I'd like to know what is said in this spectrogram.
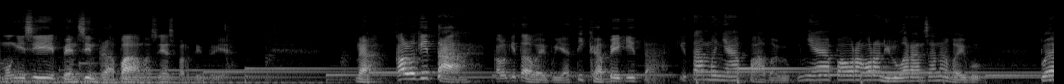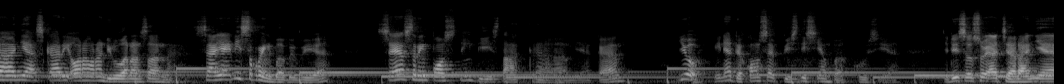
Mau ngisi bensin berapa? Maksudnya seperti itu ya. Nah, kalau kita, kalau kita Bapak Ibu ya, 3P kita, kita menyapa Bapak Ibu, menyapa orang-orang di luaran sana Bapak Ibu. Banyak sekali orang-orang di luaran sana. Saya ini sering Bapak Ibu ya. Saya sering posting di Instagram ya kan. Yuk, ini ada konsep bisnis yang bagus ya. Jadi sesuai ajarannya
